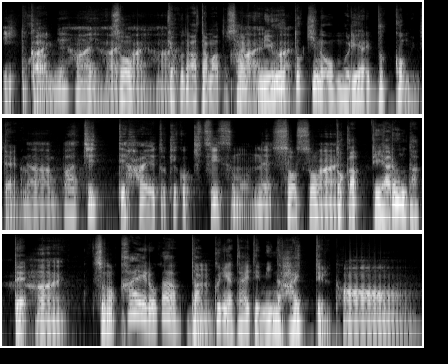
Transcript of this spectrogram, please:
一回ね。はいはいはいはい。曲の頭と最後、はいはいミュート機能を無理やりぶっ込むみたいな。なバチって入ると結構きついですもんね。そうそう、はいとかってやるんだって。はい。その回路が DAC には大体みんな入ってると。あ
